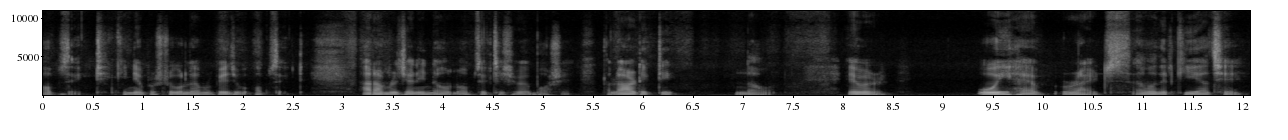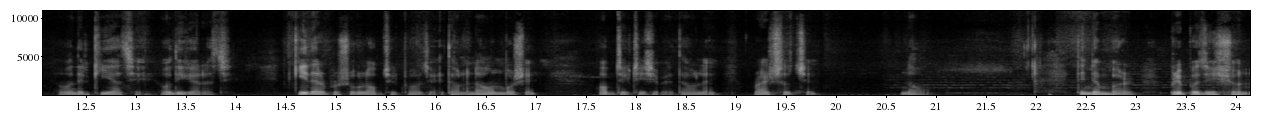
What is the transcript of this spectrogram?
অবজেক্ট কী নিয়ে প্রশ্ন করলে আমরা পেয়ে যাব অবজেক্ট আর আমরা জানি নাউন অবজেক্ট হিসেবে বসে। তাহলে আর্ট একটি নাউন এবার ওই হ্যাভ রাইটস আমাদের কি আছে? আমাদের কি আছে? অধিকার আছে। কী দ্বারা প্রশ্ন করলে অবজেক্ট পাওয়া যায়? তাহলে নাউন বসে অবজেক্ট হিসেবে। তাহলে রাইটস হচ্ছে নাউন তিন নম্বর প্রিপোজিশন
